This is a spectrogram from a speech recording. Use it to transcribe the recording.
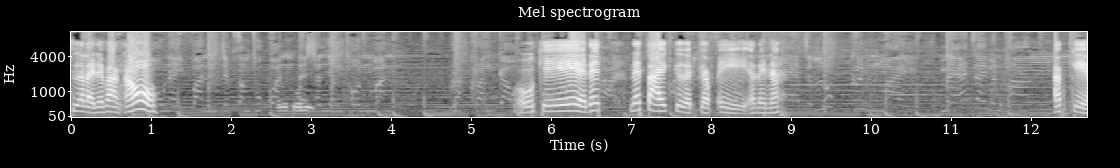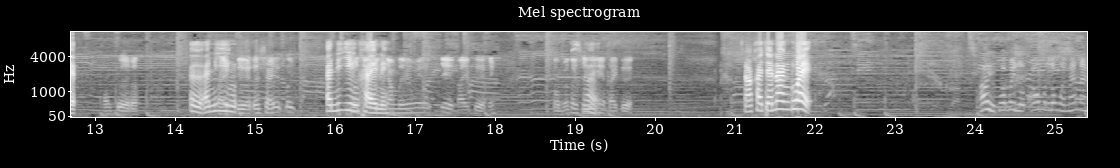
ซื้ออะไรได้บ้าง เอา โอเค ได้ได้ตายเกิดกับเออะไรนะ อัปเกรดตายเกิดเหรอเออ อันนี้ยิง ตาเกิดแล้วใช้อันนี้ยิงใครเนี่ย จำเลยไม่เจ๊ตายเกิดนี่ผมไม่ค่อยใช้ใช่เนี่ยตายเกิดเอาใครจะนั่งด้วย เอ้าถ้าไม่หลุดเอ้ามันลงเหมือนนั้นนะ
